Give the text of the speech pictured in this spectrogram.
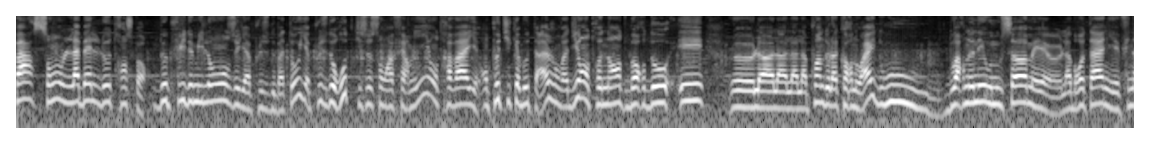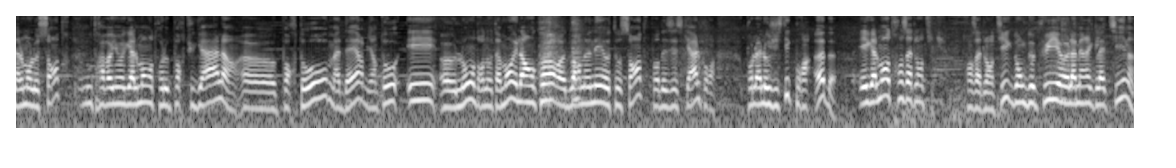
par son label de transport. Depuis 2011, il y a plus de bateaux, il y a plus de routes qui se sont affermies. On travaille en petit cabotage, on va dire, entre Nantes, Bordeaux et euh, la, pointe de la Cornouaille, d'où Douarnenez où nous sommes et euh, la Bretagne est finalement le centre. Nous travaillons également entre le Portugal, euh, Porto, Madère bientôt et Londres notamment. Et là encore, Douarnenez est au centre pour des escales, pour, pour la logistique, pour un hub, et également en transatlantique transatlantique, donc depuis euh, l'Amérique latine,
